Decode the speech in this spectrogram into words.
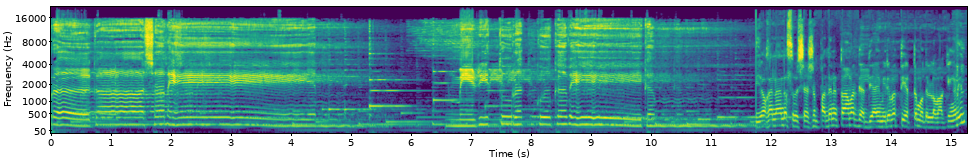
പ്രകാശമേ. മിഴി വേഗം. യോഹനാന്റെ സുവിശേഷം പതിനെട്ടാമത്തെ അധ്യായം ഇരുപത്തിയെട്ട് മുതലുള്ള വാക്യങ്ങളിൽ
